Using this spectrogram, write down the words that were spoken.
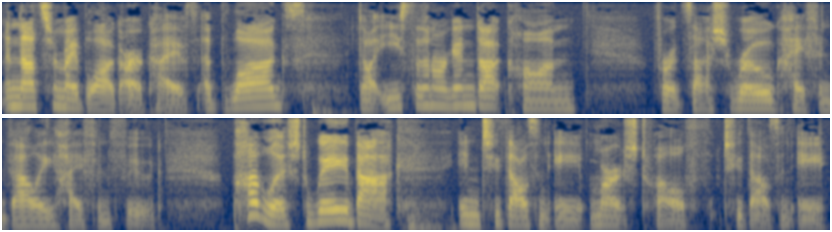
And that's from my blog archives at blogs.esouthernoregon.com forward slash rogue hyphen valley hyphen food. Published way back in 2008, March 12th, 2008.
